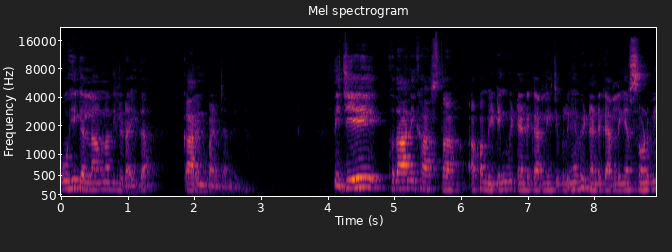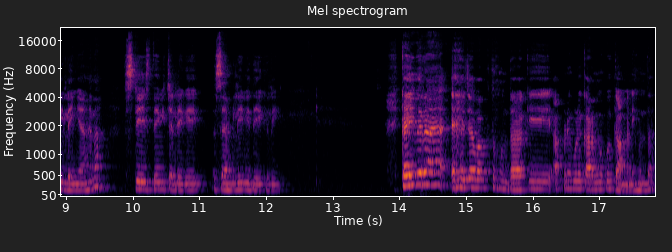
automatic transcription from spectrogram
ਉਹੀ ਗੱਲਾਂ ਉਹਨਾਂ ਦੀ ਲੜਾਈ ਦਾ ਕਾਰਨ ਬਣ ਜਾਂਦੀਆਂ। ਤੇ ਜੇ ਖੁਦਾ ਨਹੀਂ ਖਾਸਤਾ ਆਪਾਂ ਮੀਟਿੰਗ ਵੀ ਅਟੈਂਡ ਕਰ ਲਈ, ਚੁਗਲੀਆਂ ਵੀ ਅਟੈਂਡ ਕਰ ਲਈਆਂ, ਸੁਣ ਵੀ ਲਈਆਂ, ਹੈਨਾ? ਸਟੇਜ ਤੇ ਵੀ ਚਲੇ ਗਏ, ਅਸੈਂਬਲੀ ਵੀ ਦੇਖ ਲਈ। ਕਈ ਵਾਰ ਇਹੋ ਜਿਹਾ ਵਕਤ ਹੁੰਦਾ ਕਿ ਆਪਣੇ ਕੋਲੇ ਕਰਨ ਨੂੰ ਕੋਈ ਕੰਮ ਨਹੀਂ ਹੁੰਦਾ।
